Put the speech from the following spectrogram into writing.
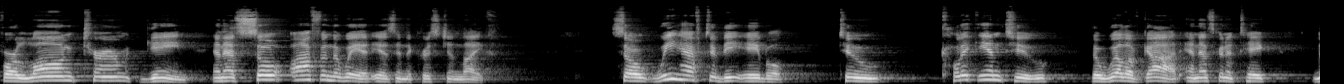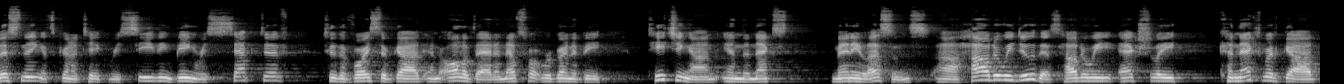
for long term gain. And that's so often the way it is in the Christian life. So we have to be able to click into the will of God, and that's going to take listening, it's going to take receiving, being receptive to the voice of God, and all of that. And that's what we're going to be teaching on in the next many lessons. Uh, how do we do this? How do we actually connect with God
